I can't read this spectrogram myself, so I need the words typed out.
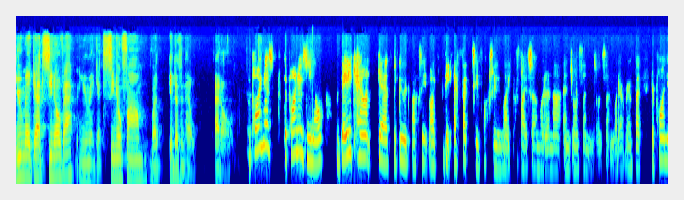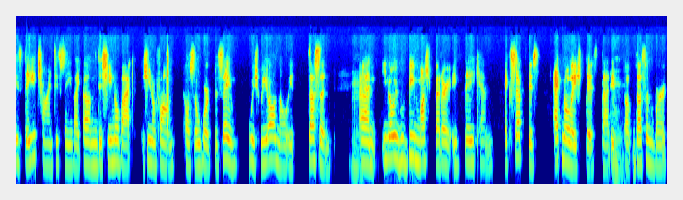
You may get Sinovac, you may get Sinopharm, but it doesn't help at all. The point is, the point is, you know, they can't get the good vaccine, like the effective vaccine, like Pfizer, Moderna, and Johnson and Johnson, whatever. But the point is, they trying to say like, um, the Sinovac, Sinopharm also work the same, which we all know it doesn't. Mm. And you know, it would be much better if they can accept this, acknowledge this that it Mm. uh, doesn't work,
